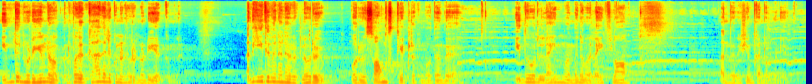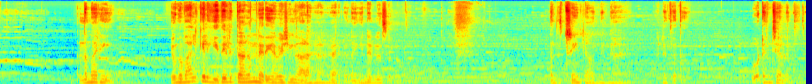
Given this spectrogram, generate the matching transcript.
இந்த நொடியும் நமக்கு நமக்கு காதலுக்கு உண்டான ஒரு நொடி இருக்கும்ல. அது இது வேணாலும் இருக்கலாம். ஒரு ஒரு சாங்ஸ் கேட்டிருக்கும் போது அந்த இது ஒரு லைன் வந்து நம்ம லைஃப் லாங் அந்த விஷயம் கண்ண முடியும் அந்த மாதிரி இவங்க வாழ்க்கையில் எது எடுத்தாலும் நிறைய விஷயங்கள் அழகாக இருக்குது நான் என்னென்னு சொல்லுவேன் அந்த ட்ரெயினில் வந்துங்க அழுதது. உடஞ்சி அழுதது.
